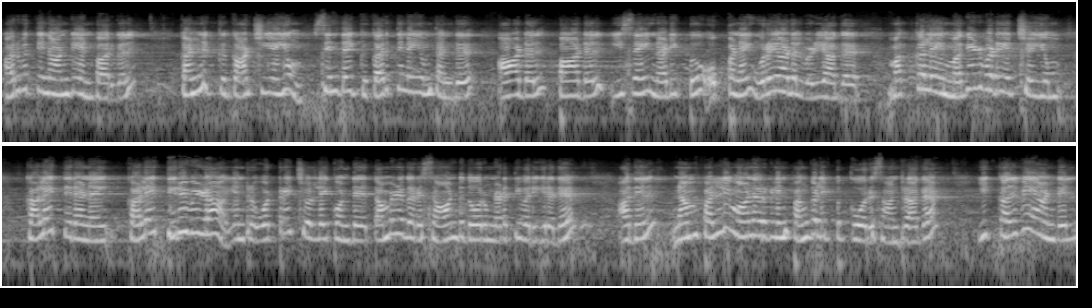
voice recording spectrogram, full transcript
அறுபத்தி நான்கு என்பார்கள். கண்ணுக்கு காட்சியையும் சிந்தைக்கு கருத்தினையும் தந்து ஆடல் பாடல் இசை நடிப்பு ஒப்பனை உரையாடல் வழியாக மக்களை மகிழ்வடையச் செய்யும் கலைத்திறனை கலை திருவிழா என்ற ஒற்றை சொல்லை கொண்டு தமிழக அரசு ஆண்டுதோறும் நடத்தி வருகிறது. அதில் நம் பள்ளி மாணவர்களின் பங்களிப்புக்கு ஒரு சான்றாக இக்கல்வி ஆண்டில்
